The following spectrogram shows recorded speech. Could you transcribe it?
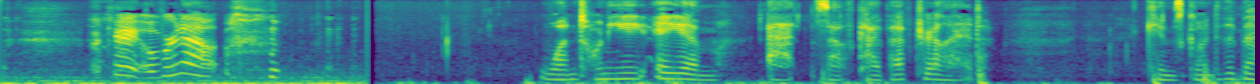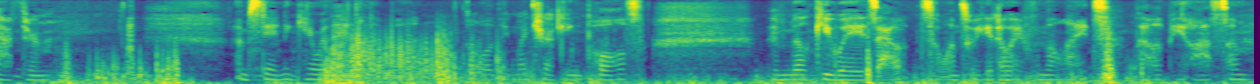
okay, over and out. 1:28 a.m. at South Kaibab Trailhead. Kim's going to the bathroom. I'm standing here with a headlamp on, holding my trekking poles. The Milky Way is out, so once we get away from the lights, that'll be awesome.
